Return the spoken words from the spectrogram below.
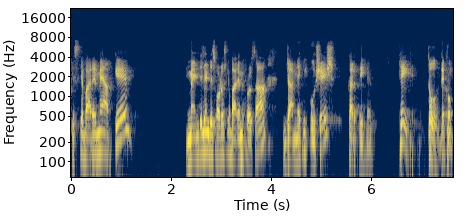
किसके बारे में, आपके मेंडेलियन डिसऑर्डर्स के बारे में थोड़ा सा जानने की कोशिश करते हैं। ठीक तो देखो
